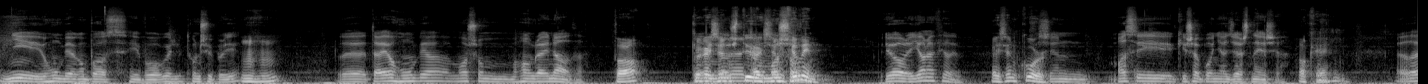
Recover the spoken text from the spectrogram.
një humbje kam pas i vogël këtu në Shqipëri. Mhm. Mm dhe te ajo humbja më shumë hongra inat. Po. Kjo ka qenë, shtyri më shumë fillim? Jo, jo në fillim. Ka qenë kur? Qen masi kisha bo një gjashtë ndeshje. Okej. Okay. Mhm. Edhe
